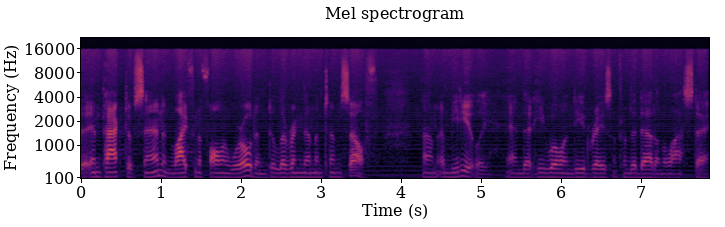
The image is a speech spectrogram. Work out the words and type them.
the impact of sin and life in a fallen world and delivering them unto Himself um, immediately, and that He will indeed raise them from the dead on the last day.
